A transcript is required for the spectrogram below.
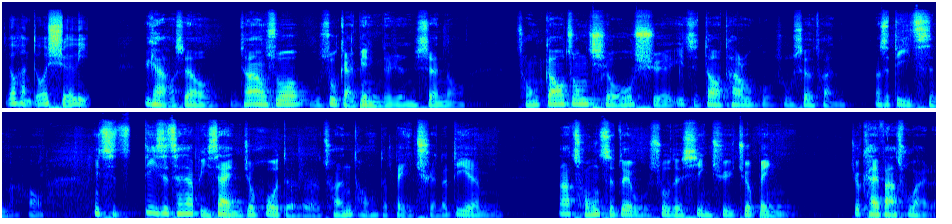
有很多学理。玉凯老师哦，你常常说武术改变你的人生哦，从高中求学一直到踏入果术社团，那是第一次嘛？哦，一次第一次参加比赛，你就获得了传统的北拳的第二名，那从此对武术的兴趣就被你就开发出来了，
